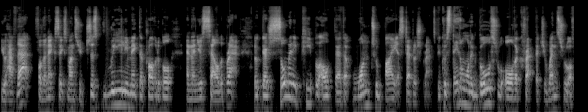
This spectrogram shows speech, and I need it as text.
you have that for the next six months. You just really make that profitable and then you sell the brand. Look, there's so many people out there that want to buy established brands because they don't want to go through all the crap that you went through of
